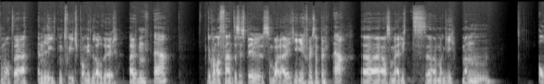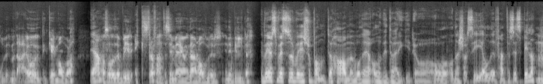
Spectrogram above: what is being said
på en måte en liten tweak på middelalderverden. Ja. Du kan ha fantasy-spill som bare er vikinger, f.eks. Ja. Uh, altså med litt uh, magi. Men, Mm. alver, men det er jo gøy med alver, da. ja. Altså Det blir ekstra fantasy med en gang det er noen alver inne i bildet. Vi er, så, vi er så- vant til å ha med både alver, dverger og, og, og den slags i alle fantasy-spill. da.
